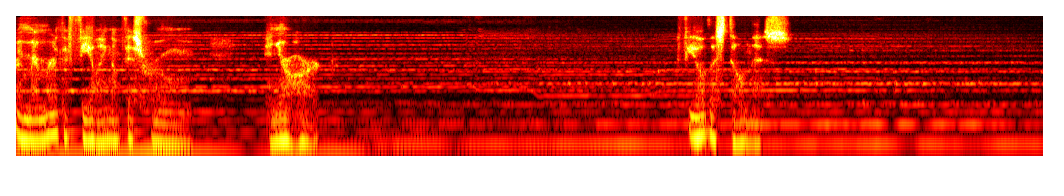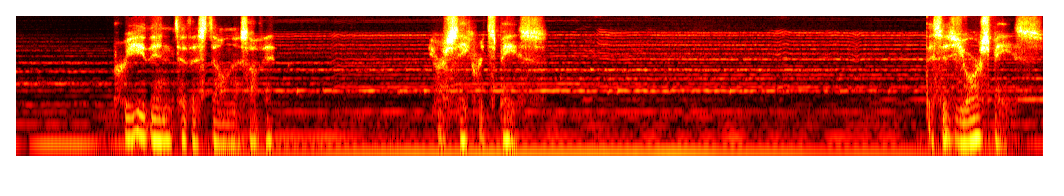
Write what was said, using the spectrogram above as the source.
Remember the feeling of this room in your heart. Feel the stillness. Breathe into the stillness of it your sacred space. This is your space,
